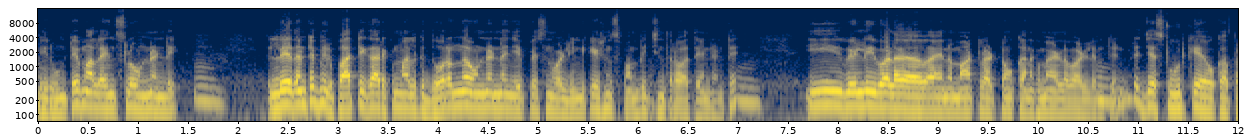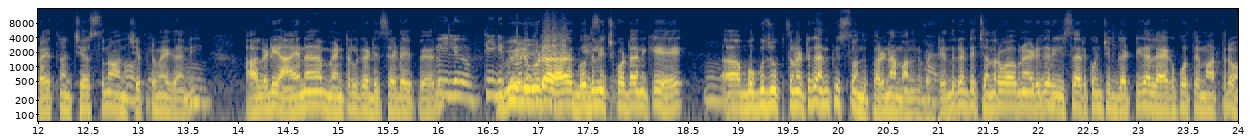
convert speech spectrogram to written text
మీరు ఉంటే మా లైన్స్లో ఉండండి. లేదంటే మీరు పార్టీ కార్యక్రమాలకి దూరంగా ఉండండి అని చెప్పేసి వాళ్ళు ఇండికేషన్స్ పంపించిన తర్వాత ఏంటంటే ఈ వెళ్ళి ఇవాళ ఆయన మాట్లాడటం కనకమేళ్ళ వాళ్ళు ఏంటంటే జస్ట్ ఊరికే ఒక ప్రయత్నం చేస్తున్నాం అని చెప్పడమే కానీ ఆల్రెడీ ఆయన మెంటల్గా డిసైడ్ అయిపోయారు. వీళ్ళు కూడా బదిలించుకోవడానికే మొగ్గు చూపుతున్నట్టుగా అనిపిస్తుంది పరిణామాలను బట్టి. ఎందుకంటే చంద్రబాబు నాయుడు గారు ఈసారి కొంచెం గట్టిగా లేకపోతే మాత్రం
